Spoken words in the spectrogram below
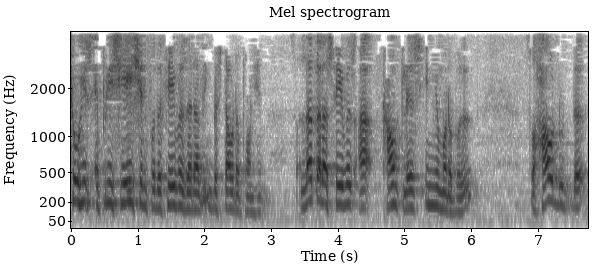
show his appreciation for the favors that are being bestowed upon him? So Allah Ta'ala's favors are countless, innumerable. So how do the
